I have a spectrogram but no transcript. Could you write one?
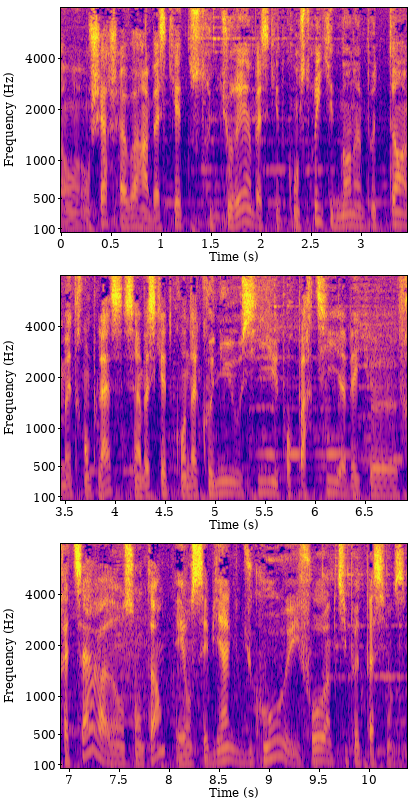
on, cherche à avoir un basket structuré, un basket construit qui demande un peu de temps à mettre en place. C'est un basket qu'on a connu aussi pour partie avec euh, Fred Sarr dans son temps, et on sait bien que du coup, il faut un petit peu de patience.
